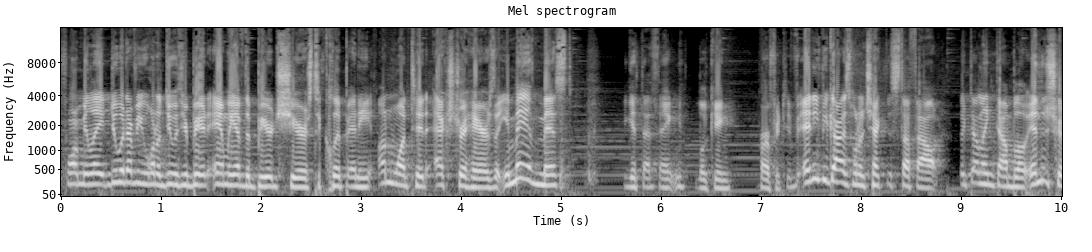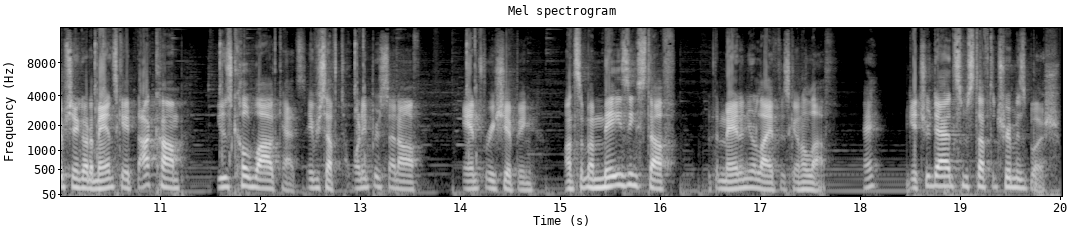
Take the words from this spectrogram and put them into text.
formulate, do whatever you want to do with your beard. And we have the beard shears to clip any unwanted extra hairs that you may have missed to get that thing looking perfect. If any of you guys want to check this stuff out, click that link down below in the description go to manscaped.com. Use code WILDCAT. Save yourself 20% off and free shipping on some amazing stuff that the man in your life is going to love. Okay? Get your dad some stuff to trim his bush.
